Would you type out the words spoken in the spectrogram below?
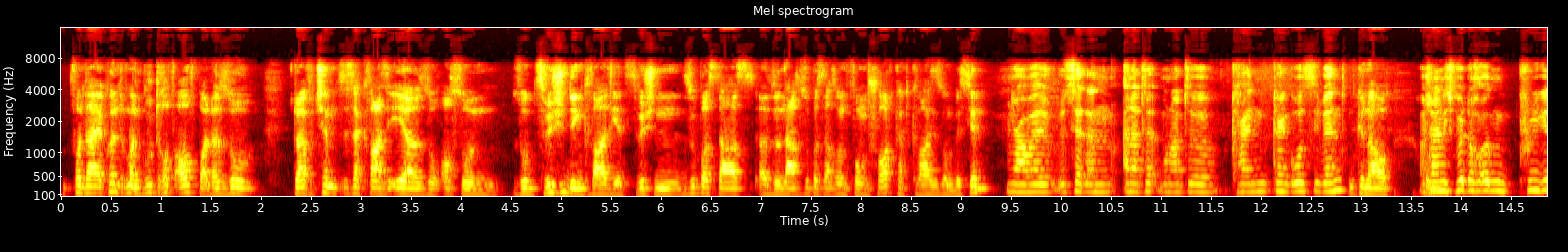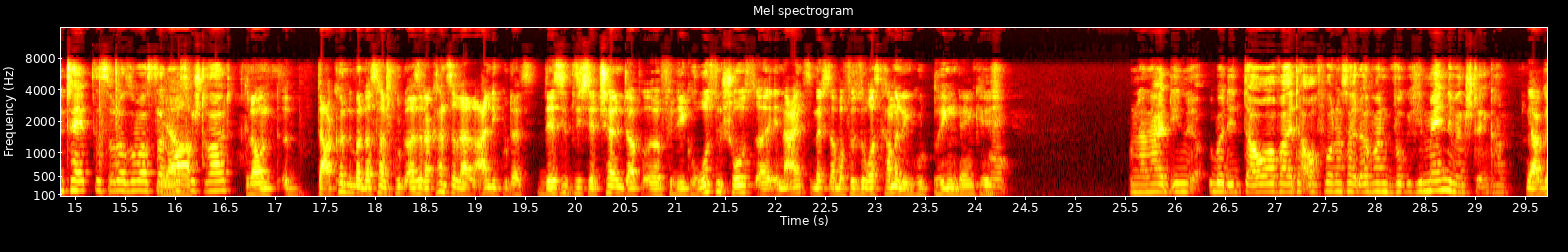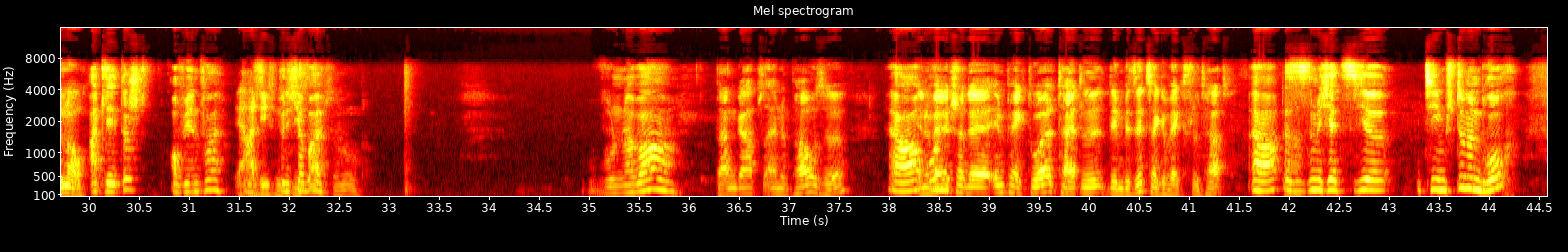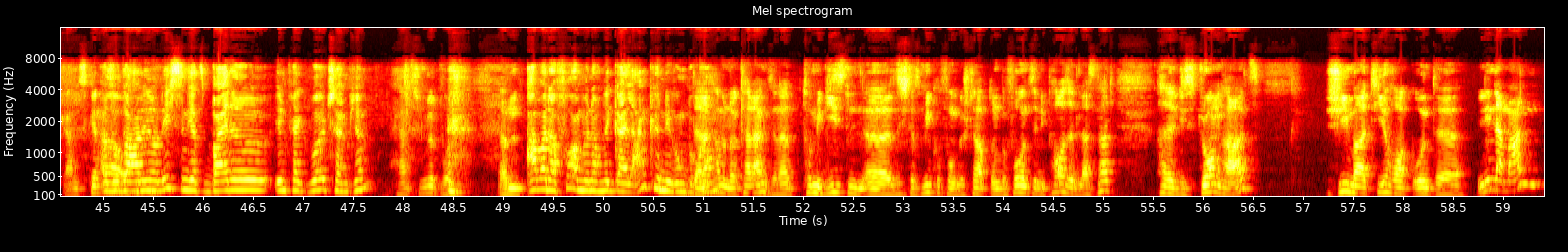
Von daher könnte man gut drauf aufbauen. Also so, Drive for Champions ist ja quasi eher so auch so ein, so ein Zwischending quasi jetzt zwischen Superstars, also nach Superstars und vom Shortcut quasi so ein bisschen. ja, weil ist ja dann anderthalb Monate kein, kein großes Event. Genau. Wahrscheinlich wird noch irgendein pre-getaptes oder sowas dann Ja. ausgestrahlt. Genau, und äh, da könnte man das halt gut, also da kannst du dann eigentlich gut, als, der ist jetzt nicht der Challenger äh, für die großen Shows äh, in Einzelmatches, aber für sowas kann man den gut bringen, denke ich. Ja. Und dann halt ihn über die Dauer weiter aufbauen, dass er halt irgendwann wirklich im Main Event stehen kann. Ja, genau. Athletisch, auf jeden Fall. Ja, Das Bin definitiv. ich dabei. Absolut. Wunderbar. Dann gab es eine Pause, Ja, in welcher der Impact World Title den Besitzer gewechselt hat. ja, das ist nämlich jetzt hier Team Stimmenbruch. Ganz genau. Also Daniel und ich sind jetzt beide Impact World Champion. Herzlichen Glückwunsch. ähm, Aber davor haben wir noch eine geile Ankündigung Danach haben bekommen. wir noch keine Angst. Dann hat Tommy Gießen äh, sich das Mikrofon geschnappt und bevor er uns in die Pause entlassen hat, hat er die Strong Hearts, Shima, T-Hawk und äh, Lindermann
